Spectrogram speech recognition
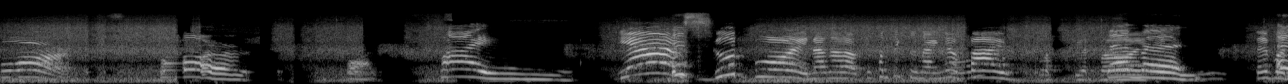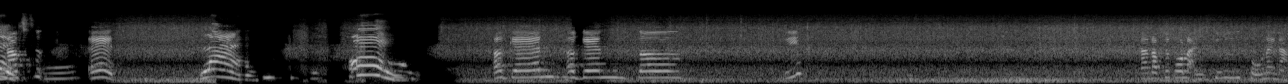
four, four, four, five, Yes, good boy. Nào nào nào, tôi phân tích từ này nhá. Five. Tuyệt vời. seven, Seven, eight. nine, ten. Again, again the this. Nào đọc cho cô lại chữ số này nào.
